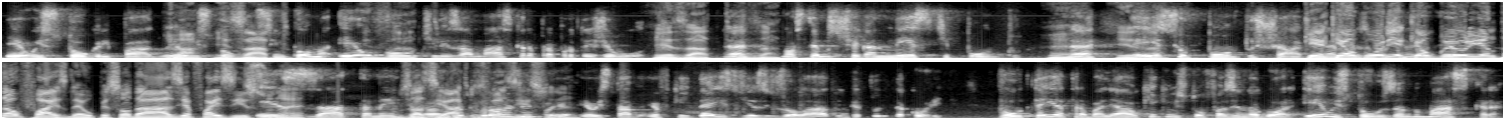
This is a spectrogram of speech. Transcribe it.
eu estou gripado, ah, eu estou exato, com sintoma, eu exato. vou utilizar máscara para proteger o outro. Exato, né? exato. Nós temos que chegar neste ponto, é, né? É esse o ponto chave. Que, né? que, é, o, assim, que é o que o oriental faz, né? O pessoal da Ásia faz isso, exatamente. né? Exatamente. Os asiáticos eu, fazem isso. Né? Eu, estava, eu fiquei 10 dias isolado em virtude da Covid. Voltei a trabalhar, o que, que eu estou fazendo agora? Eu estou usando máscara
